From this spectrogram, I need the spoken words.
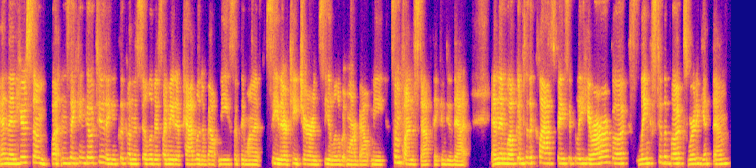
And then here's some buttons they can go to. They can click on the syllabus. I made a Padlet about me. So if they want to see their teacher and see a little bit more about me, some fun stuff, they can do that. And then welcome to the class. Basically, here are our books, links to the books, where to get them.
